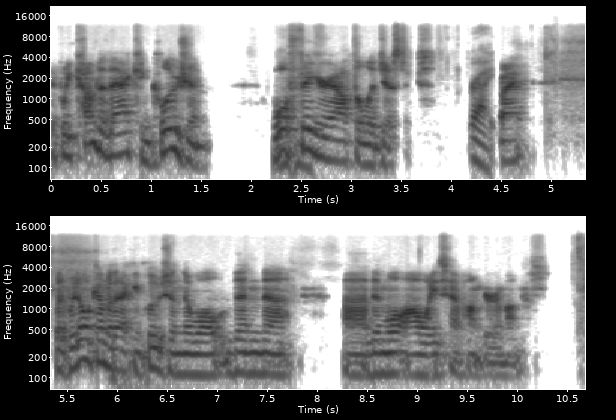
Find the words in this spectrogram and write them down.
if we come to that conclusion, we'll mm-hmm. figure out the logistics. Right. Right. But if we don't come to that conclusion, then we'll then uh, uh, then we'll always have hunger among us.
